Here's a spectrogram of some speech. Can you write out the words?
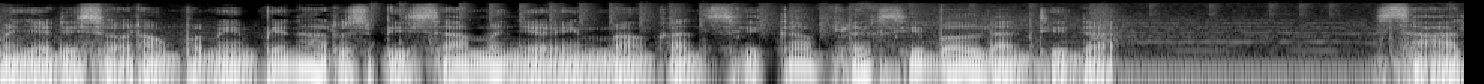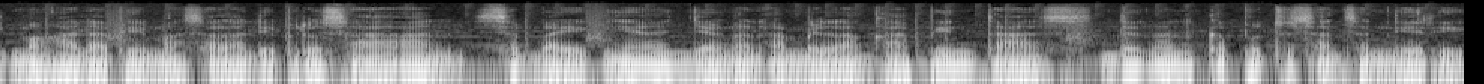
Menjadi seorang pemimpin harus bisa menyeimbangkan sikap fleksibel dan tidak. Saat menghadapi masalah di perusahaan, sebaiknya jangan ambil langkah pintas dengan keputusan sendiri.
